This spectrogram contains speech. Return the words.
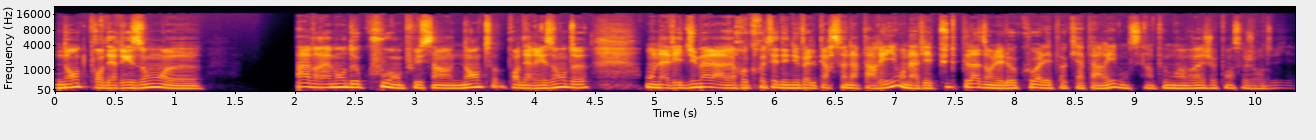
Nantes pour des raisons euh, pas vraiment de coût en plus. Hein. Nantes pour des raisons de, on avait du mal à recruter des nouvelles personnes à Paris. On n'avait plus de place dans les locaux à l'époque à Paris. Bon, c'est un peu moins vrai, je pense aujourd'hui.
